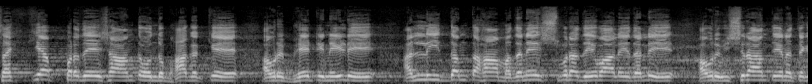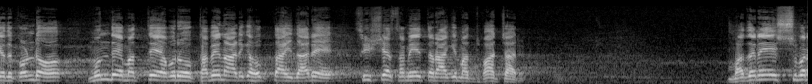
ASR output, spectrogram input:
ಸಖ್ಯ ಪ್ರದೇಶ ಅಂತ ಒಂದು ಭಾಗಕ್ಕೆ ಅವರು ಭೇಟಿ ನೀಡಿ, ಅಲ್ಲಿ ಇದ್ದಂತಹ ಮದನೇಶ್ವರ ದೇವಾಲಯದಲ್ಲಿ ಅವರು ವಿಶ್ರಾಂತಿಯನ್ನು ತೆಗೆದುಕೊಂಡು ಮುಂದೆ ಮತ್ತೆ ಅವರು ಕಬೆನಾಡಿಗೆ ಹೋಗ್ತಾ ಇದ್ದಾರೆ. ಶಿಷ್ಯ ಸಮೇತರಾಗಿ ಮಧ್ವಾಚಾರ್ಯ ಮದನೇಶ್ವರ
